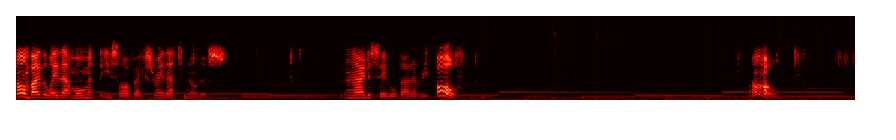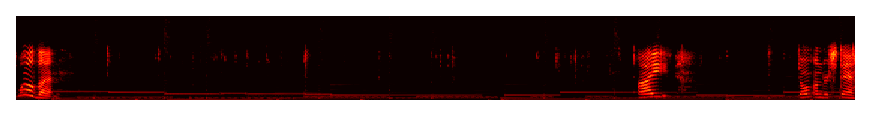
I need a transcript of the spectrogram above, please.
oh, and by the way, that moment that you saw of X-ray, that's a Nodus. And I disabled that every... Oh! Oh. Well then. I don't understand.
